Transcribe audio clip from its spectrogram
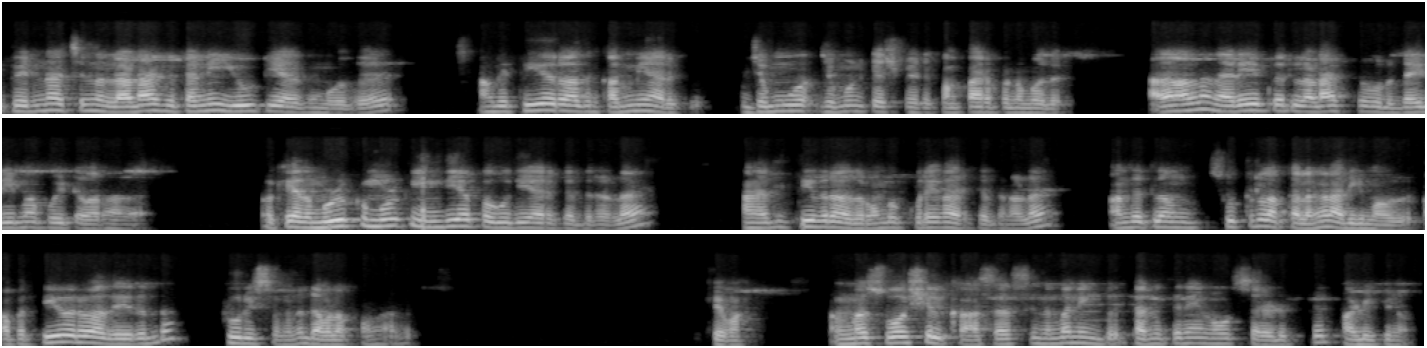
இப்போ என்னாச்சுன்னா லடாக் தனி யூடி ஆகும்போது அங்கே தீவிரவாதம் கம்மியா இருக்கு. ஜம்மு ஜம்மு அண்ட் காஷ்மீர் கம்பேர் பண்ணும்போது. அதனால நிறைய பேர் லடாக் ஒரு தைரியமா போயிட்டு வராங்க. ஓகே அது முழுக்க முழுக்க இந்தியா பகுதியா இருக்கிறதுனால அந்த தீவிரவாதம் ரொம்ப குறைவா இருக்கிறதுனால அந்த இடத்துல வந்து சுற்றுலா தலங்கள் அதிகமாகுது அப்போ தீவிரவாதம் இருந்தால் டூரிசம் வந்து டெவலப் ஆகாது. ஓகேவா அந்த மாதிரி சோஷியல் காசஸ் இந்த மாதிரி நீங்கள் தனித்தனியாக நோட்ஸ் எடுத்து படிக்கணும்.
